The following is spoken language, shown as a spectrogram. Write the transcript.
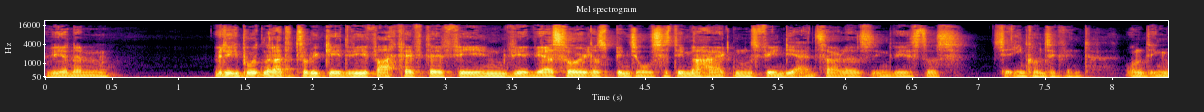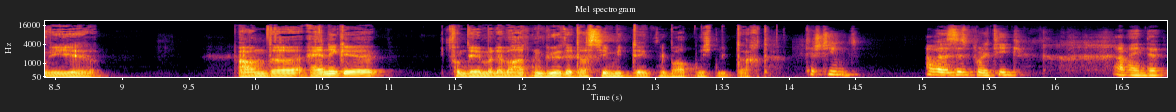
wie einem, wie die Geburtenrate zurückgeht, wie Fachkräfte fehlen, wie, wer soll das Pensionssystem erhalten, uns fehlen die Einzahler, also irgendwie ist das sehr inkonsequent. Und irgendwie haben da einige, von denen man erwarten würde, dass sie mitdenken, überhaupt nicht mitdacht. Das stimmt. Aber das ist Politik. Am Ende.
